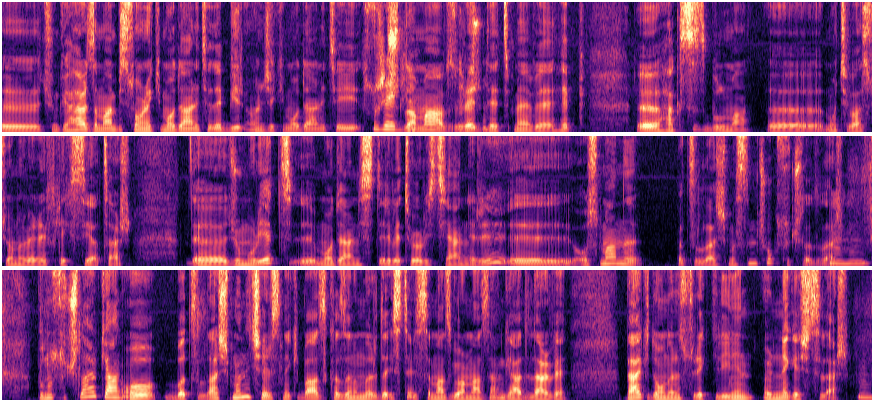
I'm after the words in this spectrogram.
e, çünkü her zaman bir sonraki modernitede bir önceki moderniteyi suçlama, Reddet, reddetme ve hep e, haksız bulma e, motivasyonu ve refleksi yatar. E, Cumhuriyet e, modernistleri ve teorisyenleri e, Osmanlı batılılaşmasını çok suçladılar. Hı hı. Bunu suçlarken o batılılaşmanın içerisindeki bazı kazanımları da ister istemez görmezden geldiler ve belki de onların sürekliliğinin önüne geçtiler. Hı hı.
